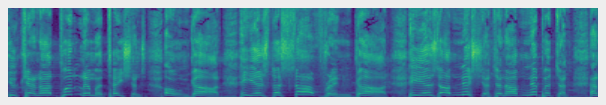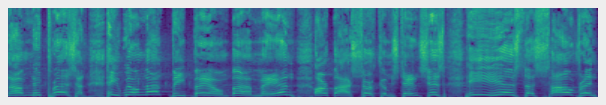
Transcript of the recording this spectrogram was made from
You cannot put limitations on God. He is the sovereign God. He is omniscient and omnipotent and omnipresent. He will not be bound by man or by circumstances. He is the sovereign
